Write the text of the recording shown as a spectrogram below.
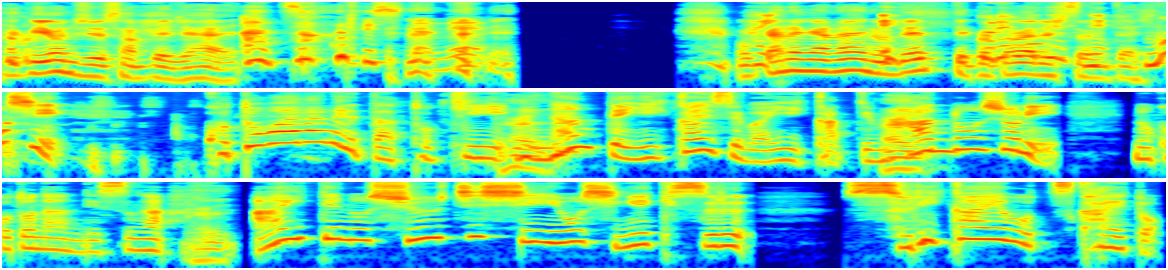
143ページ、はい。あ、そうでしたね。お金がないのでってこれ断るはですね人に対し、て。もし、断られた時はいに何て言い返せばいいかっていう、はい反論処理のことなんですが、はい。相手の羞恥心を刺激するすり替えを使えと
